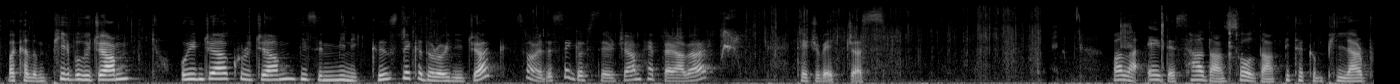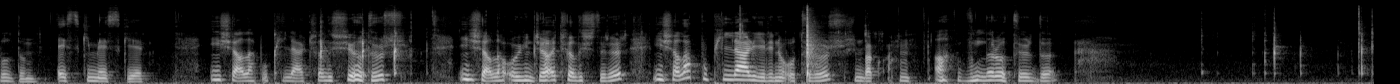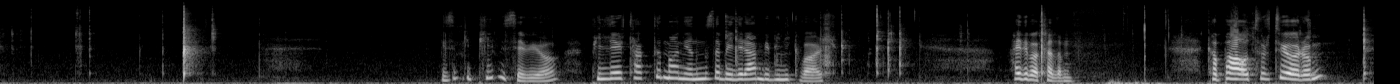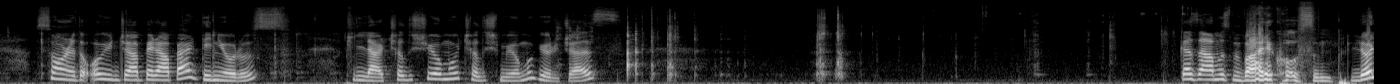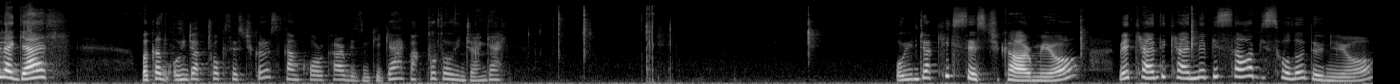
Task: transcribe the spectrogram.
Bakalım pil bulacağım. Oyuncağı kuracağım. Bizim minik kız ne kadar oynayacak? Sonra da size göstereceğim. Hep beraber tecrübe edeceğiz. Valla evde sağdan soldan bir takım piller buldum. Eski meski. İnşallah bu piller çalışıyordur. İnşallah oyuncağı çalıştırır. İnşallah bu piller yerine oturur. Şimdi bak ah, bunlar oturdu. Bizimki pil mi seviyor? Pilleri taktığım an yanımızda beliren bir minik var. Hadi bakalım. Kapağı oturtuyorum. Sonra da oyuncağı beraber deniyoruz. Piller çalışıyor mu, çalışmıyor mu göreceğiz. Gazamız mübarek olsun. Lola gel. Bakalım oyuncak çok ses çıkarıyorsa sen korkar bizimki. Gel bak burada oyuncağın gel. Oyuncak hiç ses çıkarmıyor ve kendi kendine bir sağa bir sola dönüyor.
